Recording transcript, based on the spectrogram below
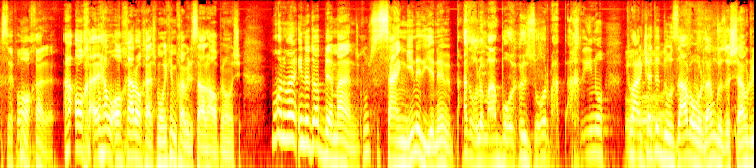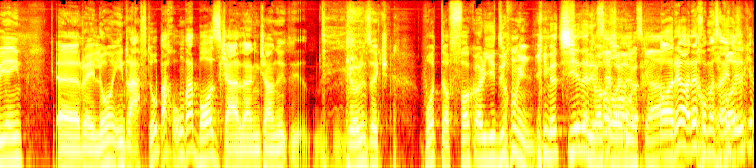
سپاه آخره. آخر هم آخر آخرش موقعی که می‌خوای بری سر هواپیما باشی. مامان من اینو داد به من. سنگینه دیگه نمی بعد حالا من با هزار بدبختی اینو تو حرکت دو ضرب آوردم گذاشتم روی این ریلو این رفته و بعد خب اونور باز کردن این چند like What the fuck are you doing? اینا چیه داری؟ آره آره. خب مثلا باز اینجوری که.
